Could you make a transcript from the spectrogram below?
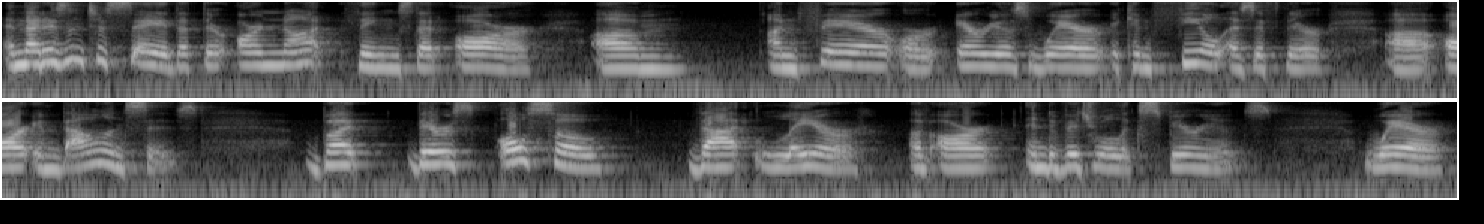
And that isn't to say that there are not things that are um, unfair or areas where it can feel as if there uh, are imbalances. But there's also that layer of our individual experience where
